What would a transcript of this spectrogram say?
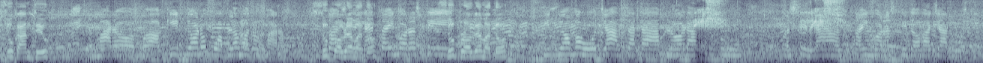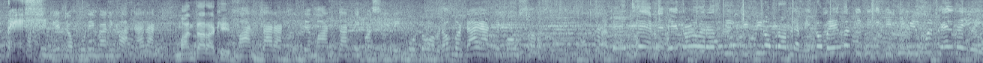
શું કામ થયું મારો કિડનીનો પ્રોબ્લેમ હતો મારો શું પ્રોબ્લેમ હતો? ત્રણ વર્ષથી શું પ્રોબ્લેમ હતો કિડનીઓમાં હોજા આવતા હતા બ્લડ આપતું હતું છેલ્લા ત્રણ વર્ષથી દવા ચાલુ હતી. પછી મેં ટપુરીમાંની બાધા રાખી. માનતા રાખી? માનતા રાખી. તે માનતાથી પછી રિપોર્ટો હવે કઢાયા તે બહુ સરસ. બેન છે, એમને બે ત્રણ વર્ષથી કિડનીનો પ્રોબ્લેમ એટલો ભયંકર કિડની કે કિડની બિલકુલ ફેલ થઈ ગઈ.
